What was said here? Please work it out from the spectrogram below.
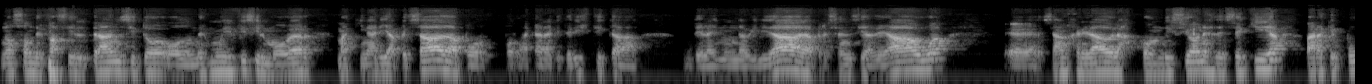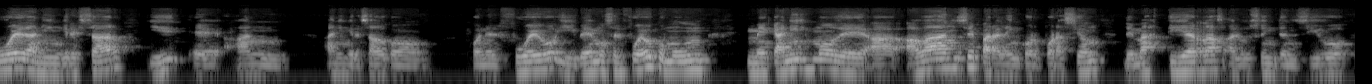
no son de fácil tránsito o donde es muy difícil mover maquinaria pesada por, la característica de la inundabilidad, la presencia de agua, eh, se han generado las condiciones de sequía para que puedan ingresar y eh, han, ingresado con, con, el fuego y vemos el fuego como un mecanismo de avance para la incorporación de más tierras al uso intensivo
